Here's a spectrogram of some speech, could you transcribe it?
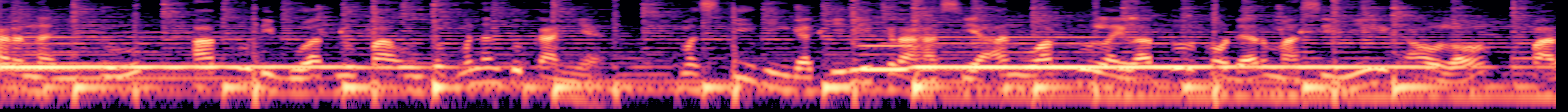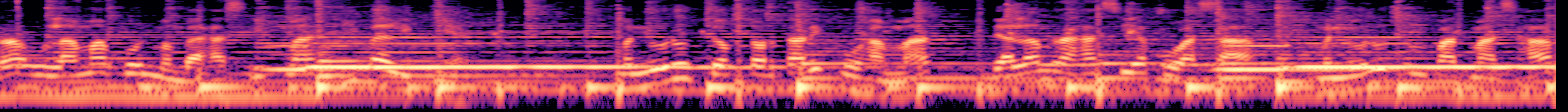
Karena itu, aku dibuat lupa untuk menentukannya. Meski hingga kini kerahasiaan waktu Lailatul Qadar masih milik Allah, para ulama pun membahas hikmah di baliknya. Menurut Dr. Tarik Muhammad, dalam rahasia puasa, menurut empat mazhab,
